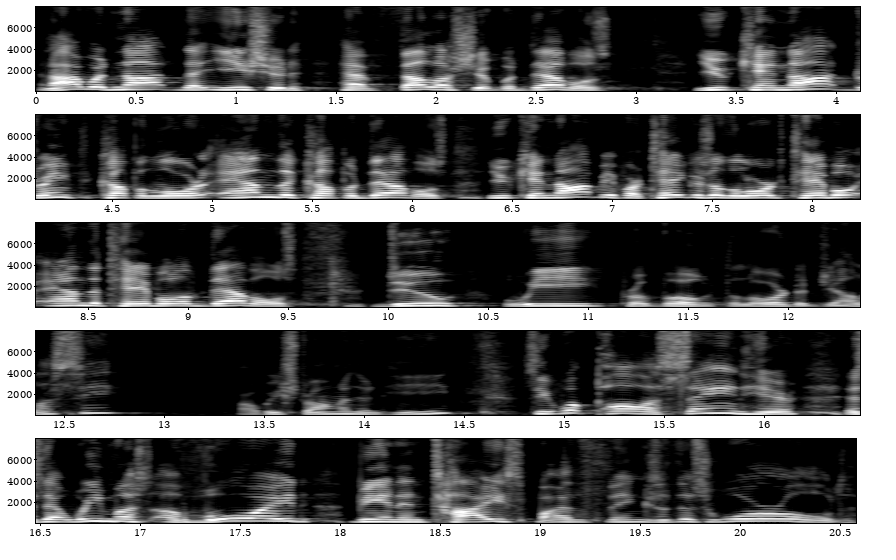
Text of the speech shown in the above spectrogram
And I would not that ye should have fellowship with devils. You cannot drink the cup of the Lord and the cup of devils. You cannot be partakers of the Lord's table and the table of devils. Do we provoke the Lord to jealousy? Are we stronger than He? See, what Paul is saying here is that we must avoid being enticed by the things of this world.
